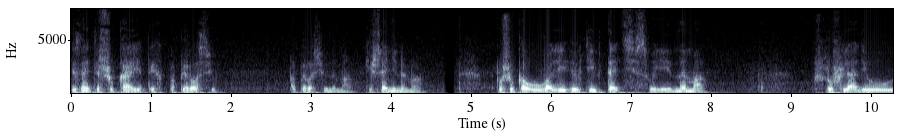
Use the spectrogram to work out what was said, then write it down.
І знаєте, шукає тих папіросів. Папіросів нема, кишені нема. Пошукав у валі, в тій втечці своєї, нема. В шуфляді у-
